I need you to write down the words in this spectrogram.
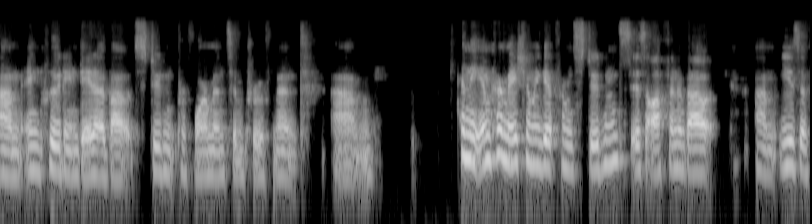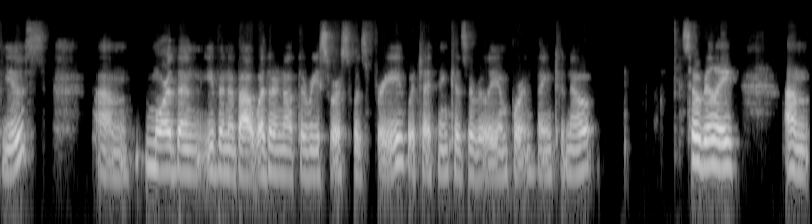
um, including data about student performance improvement. Um, and the information we get from students is often about um, ease of use, um, more than even about whether or not the resource was free, which I think is a really important thing to note. So really, um,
